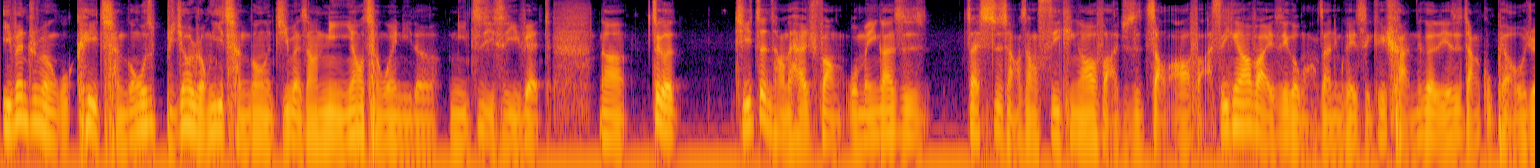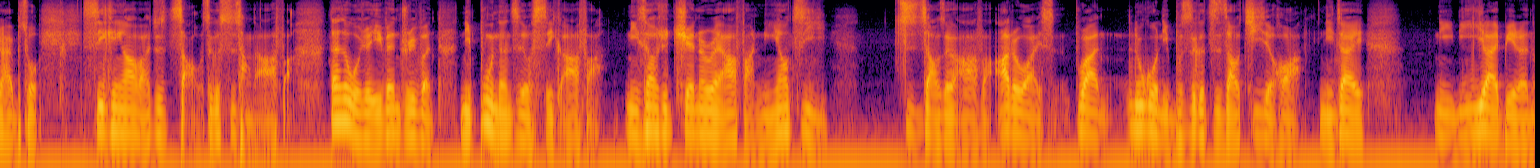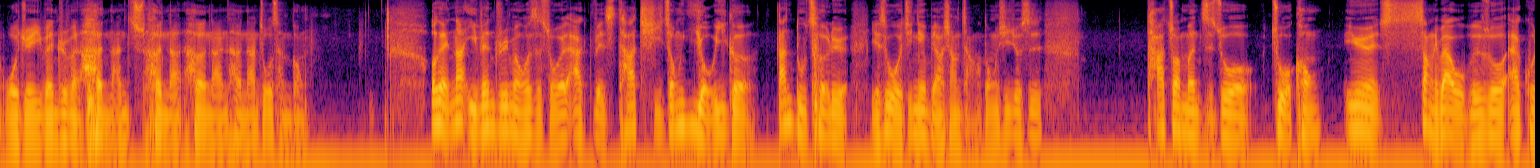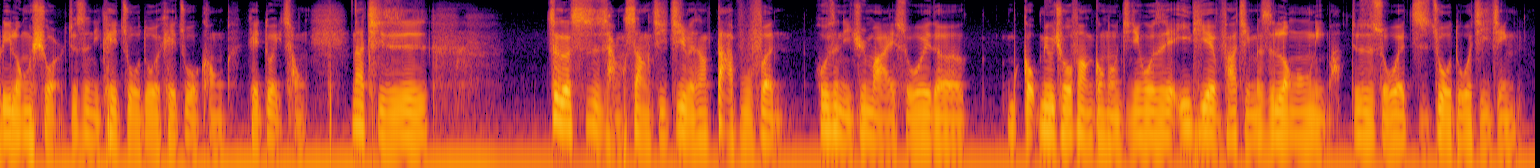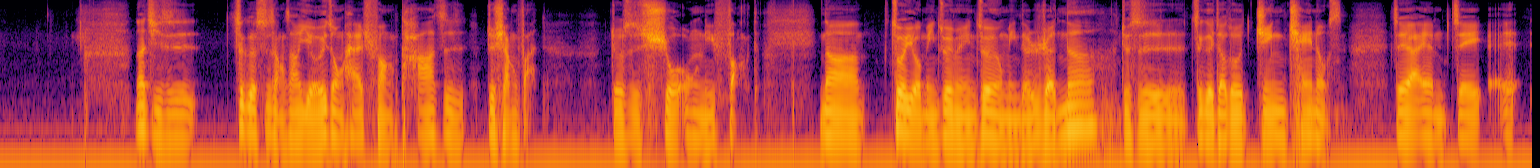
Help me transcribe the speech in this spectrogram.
event driven 我可以成功，我是比较容易成功的，基本上你要成为你的你自己是 event，那这个。其实正常的 hedge fund，我们应该是在市场上 seeking alpha，就是找 alpha。seeking alpha 也是一个网站，你们可以自己可以看，那个也是讲股票，我觉得还不错。seeking alpha 就是找这个市场的 alpha，但是我觉得 event driven，你不能只有 seek alpha，你是要去 generate alpha，你要自己制造这个 alpha。otherwise，不然如果你不是个制造机的话，你在你你依赖别人，我觉得 event driven 很难很难很难很难做成功。OK，那 event driven 或是所谓的 activist，它其中有一个单独策略，也是我今天比较想讲的东西，就是它专门只做做空。因为上礼拜我不是说 equity long short，就是你可以做多，也可以做空，可以对冲。那其实这个市场上，其实基本上大部分，或是你去买所谓的 mutual fund 共同基金，或者这些 ETF，它其实是 long only 嘛，就是所谓只做多基金。那其实。这个市场上有一种 hedge fund，它是就相反，就是 short only fund。那最有名、最有名、最有名的人呢，就是这个叫做 Jim Chanos，J I M J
